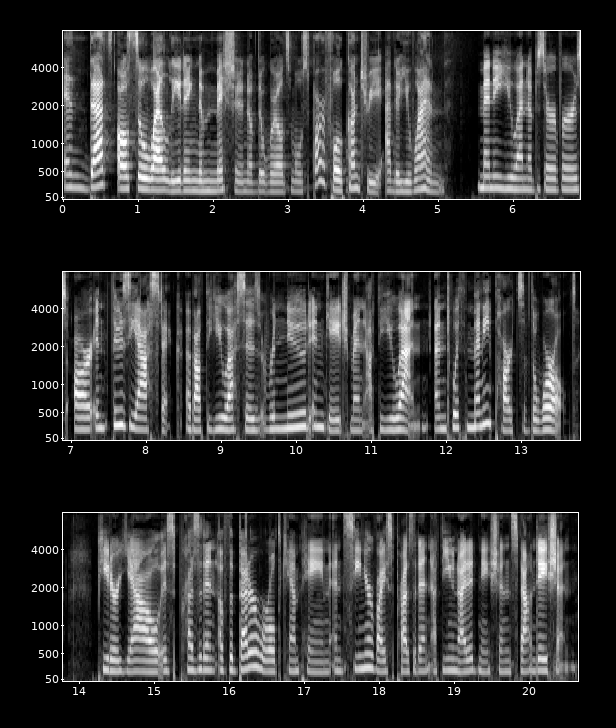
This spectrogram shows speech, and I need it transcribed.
And that's also while leading the mission of the world's most powerful country at the UN. Many UN observers are enthusiastic about the US's renewed engagement at the UN and with many parts of the world. Peter Yeo is president of the Better World Campaign and senior vice president at the United Nations Foundation.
